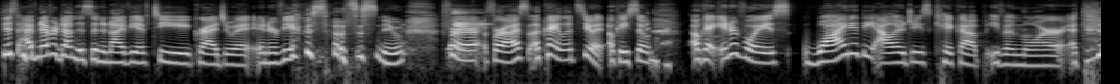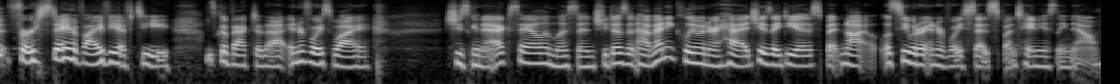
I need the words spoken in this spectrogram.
this I've never done this in an IVFT graduate interview, so this is new for for us. Okay, let's do it. Okay, so okay, inner voice. Why did the allergies kick up even more at the first day of IVFT? Let's go back to that. Inner voice. Why? She's going to exhale and listen. She doesn't have any clue in her head. She has ideas, but not. Let's see what her inner voice says spontaneously now.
